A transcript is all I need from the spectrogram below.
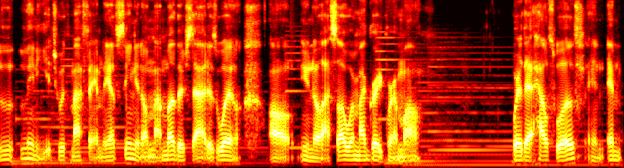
lineage with my family. I've seen it on my mother's side as well. Uh, you know, I saw where my great grandma where that house was and and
